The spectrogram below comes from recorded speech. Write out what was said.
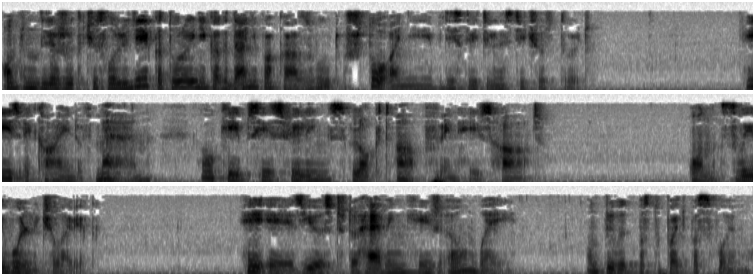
Он принадлежит к числу людей, которые никогда не показывают, что они в действительности чувствуют. He is a kind of man who keeps his feelings locked up in his heart. Он своевольный человек. He is used to having his own way. Он привык поступать по-своему.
